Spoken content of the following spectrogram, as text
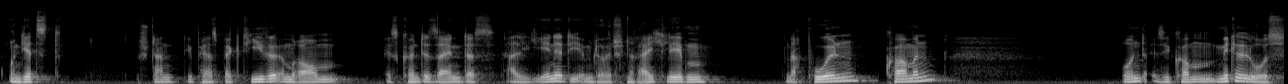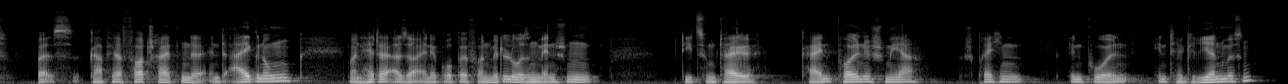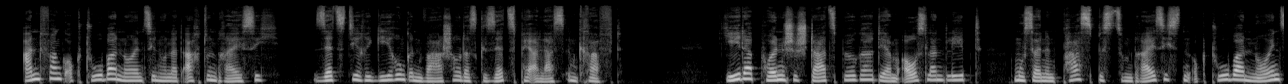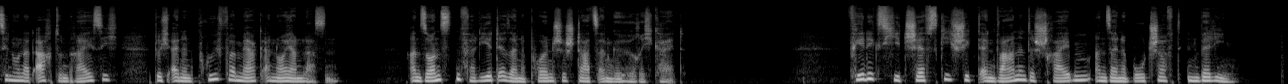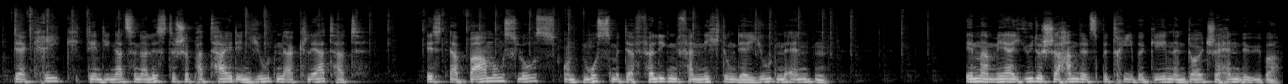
Und jetzt stand die Perspektive im Raum, es könnte sein, dass all jene, die im Deutschen Reich leben, nach Polen kommen und sie kommen mittellos. Es gab ja fortschreitende Enteignungen. Man hätte also eine Gruppe von mittellosen Menschen, die zum Teil kein Polnisch mehr sprechen, in Polen integrieren müssen. Anfang Oktober 1938 setzt die Regierung in Warschau das Gesetz per Erlass in Kraft. Jeder polnische Staatsbürger, der im Ausland lebt, muss seinen Pass bis zum 30. Oktober 1938 durch einen Prüfvermerk erneuern lassen. Ansonsten verliert er seine polnische Staatsangehörigkeit. Felix Hitschewski schickt ein warnendes Schreiben an seine Botschaft in Berlin. Der Krieg, den die nationalistische Partei den Juden erklärt hat, ist erbarmungslos und muss mit der völligen Vernichtung der Juden enden. Immer mehr jüdische Handelsbetriebe gehen in deutsche Hände über.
